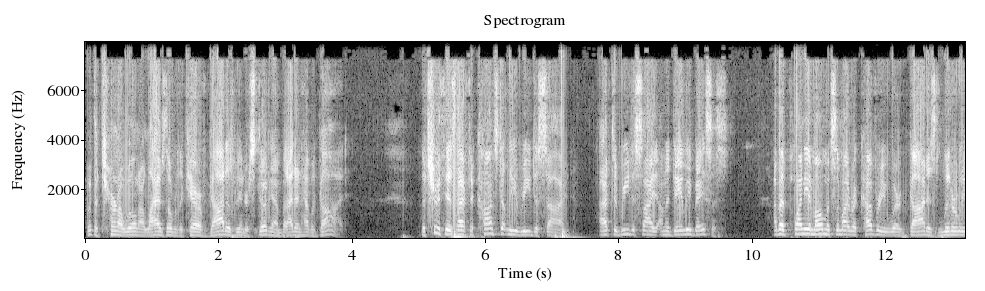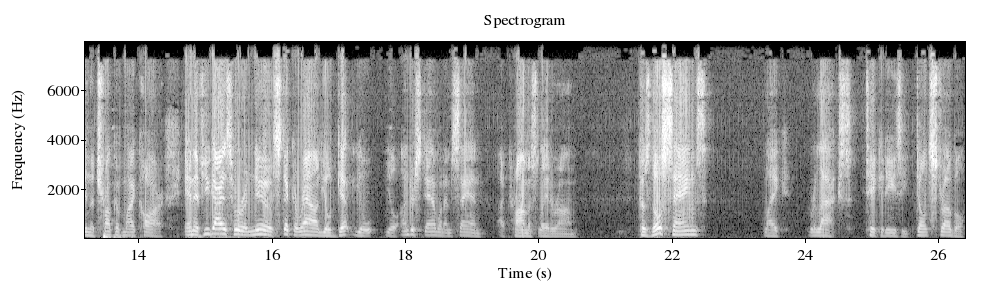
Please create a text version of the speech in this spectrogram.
We have to turn our will and our lives over to the care of God as we understood him, but I didn't have a God. The truth is I have to constantly redecide. I have to redecide on a daily basis. I've had plenty of moments in my recovery where God is literally in the trunk of my car. And if you guys who are new stick around, you'll get you'll you'll understand what I'm saying. I promise later on. Because those sayings like relax, take it easy, don't struggle,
